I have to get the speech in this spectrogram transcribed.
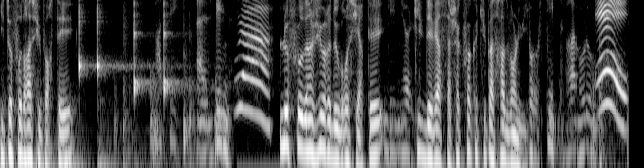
il te faudra supporter Oula. le flot d'injures et de grossièretés qu'il déverse à chaque fois que tu passeras devant lui. Hé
